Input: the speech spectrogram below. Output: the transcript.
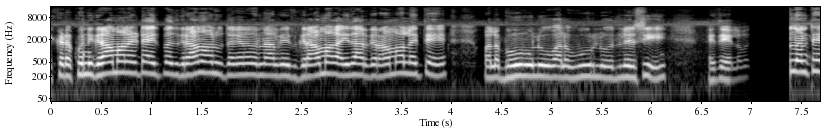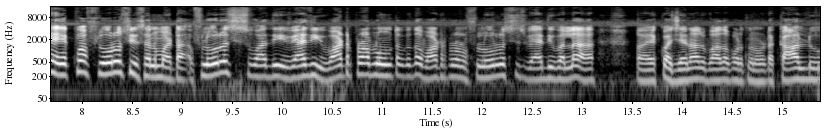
ఇక్కడ కొన్ని గ్రామాలు అయితే ఐదు పది గ్రామాలు దగ్గర నాలుగైదు గ్రామాలు ఐదు ఆరు గ్రామాలు అయితే వాళ్ళ భూములు వాళ్ళ ఊర్లు వదిలేసి అయితే ఎలా ఏంటంటే ఎక్కువ ఫ్లోరోసిస్ అనమాట ఫ్లోరోసిస్ వ్యాధి వ్యాధి వాటర్ ప్రాబ్లం ఉంటుంది కదా వాటర్ ప్రాబ్లం ఫ్లోరోసిస్ వ్యాధి వల్ల ఎక్కువ జనాలు బాధపడుతున్నమాట. కాళ్ళు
